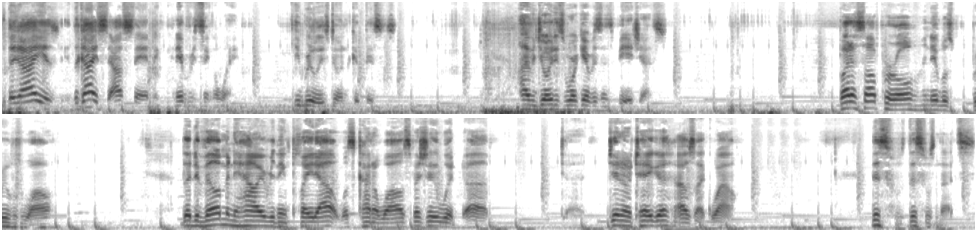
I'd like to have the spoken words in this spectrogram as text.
the guy is the guy is outstanding in every single way. He really is doing good business. I've enjoyed his work ever since VHS. But I saw Pearl, and it was it was wild. The development how everything played out was kind of wild, especially with uh, Jenna Ortega. I was like, wow, this was this was nuts.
